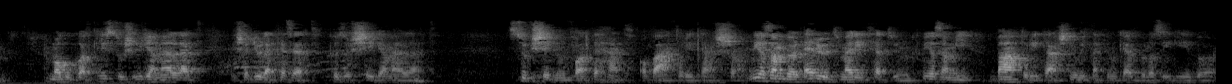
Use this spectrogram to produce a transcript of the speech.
magukat Krisztus ügye mellett és a gyülekezet közössége mellett. Szükségünk van tehát a bátorításra. Mi az, amiből erőt meríthetünk? Mi az, ami bátorítást nyújt nekünk ebből az igéből?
